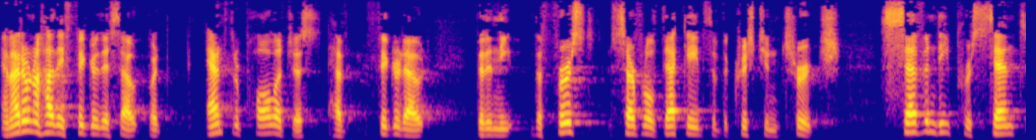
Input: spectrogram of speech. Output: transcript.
And I don't know how they figure this out, but anthropologists have figured out that in the, the first several decades of the Christian church, 70%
